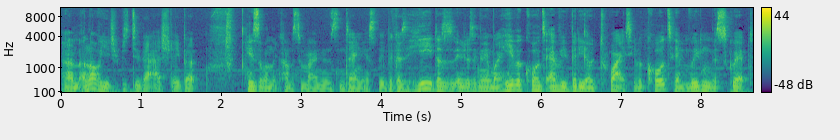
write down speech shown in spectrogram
Um, a lot of YouTubers do that actually, but he's the one that comes to mind instantaneously because he does this interesting thing where he records every video twice. He records him reading the script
